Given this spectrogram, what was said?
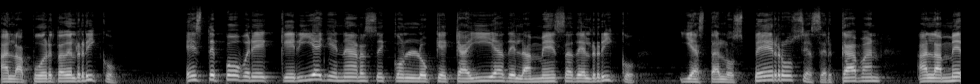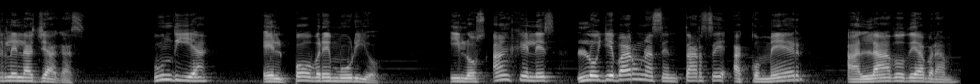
a la puerta del rico. Este pobre quería llenarse con lo que caía de la mesa del rico, y hasta los perros se acercaban a lamerle las llagas. Un día el pobre murió, y los ángeles lo llevaron a sentarse a comer al lado de Abraham.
